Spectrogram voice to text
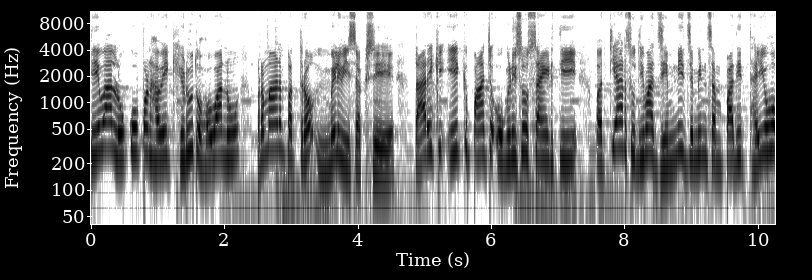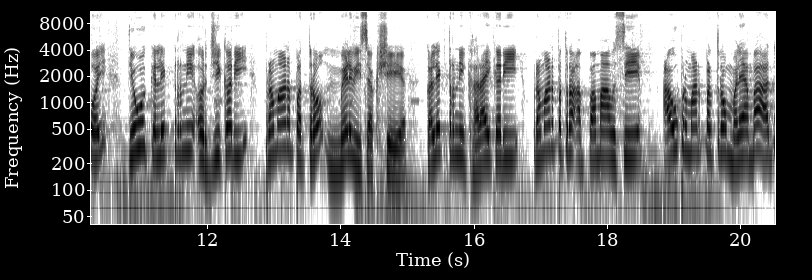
તેવા લોકો પણ હવે ખેડૂત હોવાનું પ્રમાણપત્ર મેળવી શકશે. તારીખ એક પાંચ ઓગણીસો સાહીઠથી અત્યાર સુધીમાં જેમની જમીન સંપાદિત થઈ હોય તેઓ કલેક્ટરની અરજી કરી પ્રમાણપત્ર મેળવી શકશે. કલેક્ટરની ખરાઈ કરી પ્રમાણપત્ર આપવામાં આવશે. આવું પ્રમાણપત્ર મળ્યા બાદ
